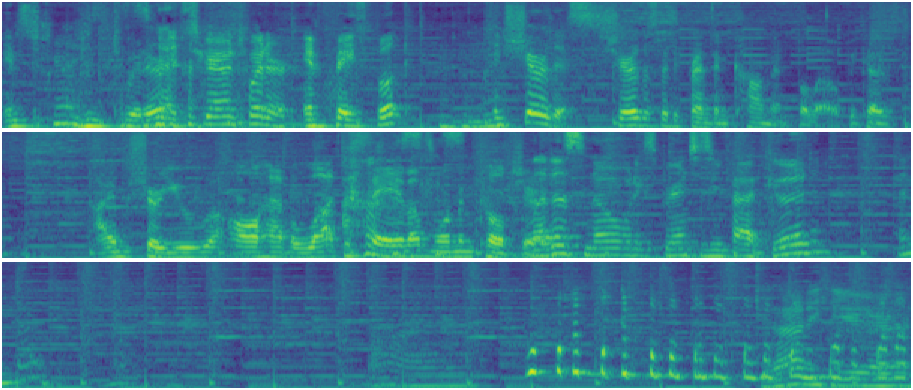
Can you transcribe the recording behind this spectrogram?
Instagram, Twitter, Instagram, Twitter. and Facebook. And share this. Share this with your friends and comment below because I'm sure you all have a lot to say about Mormon culture. Let us know what experiences you've had, good and bad. Out of here.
